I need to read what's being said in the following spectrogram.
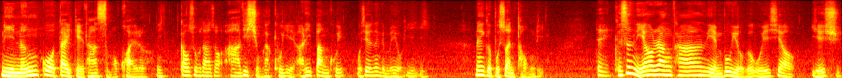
你能够带给他什么快乐，你。告诉他说啊，你想他亏耶，啊，你半亏，我觉得那个没有意义，那个不算同理。对，可是你要让他脸部有个微笑，也许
